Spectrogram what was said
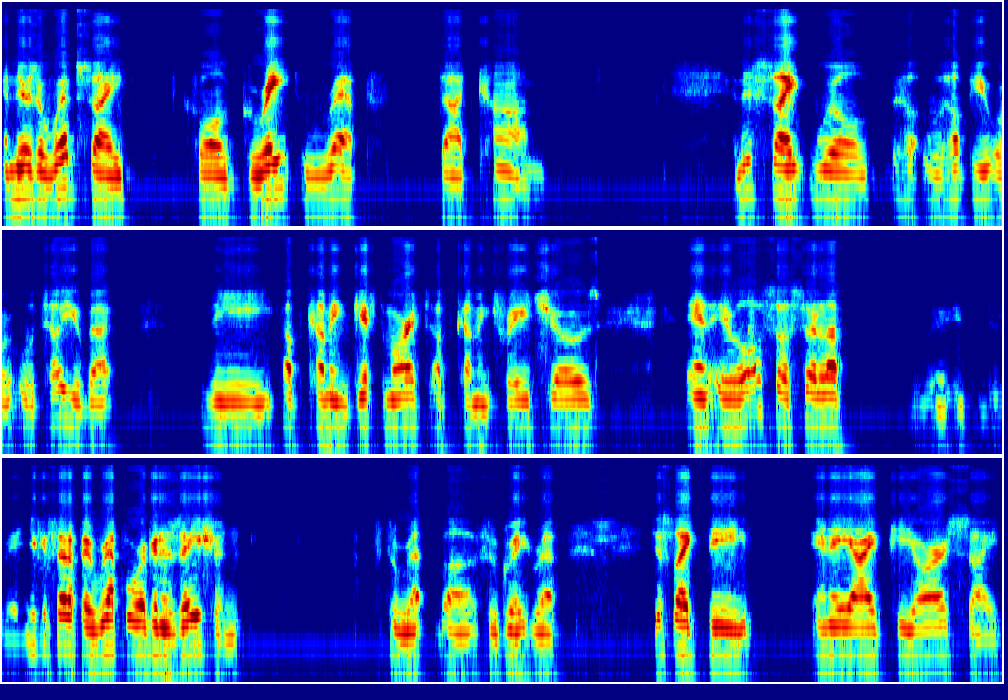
and there's a website called greatrep.com. And this site will, will help you or will tell you about the upcoming gift marts, upcoming trade shows, and it will also set up, you can set up a rep organization through, rep, uh, through Great Rep. Just like the NAIPR site,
